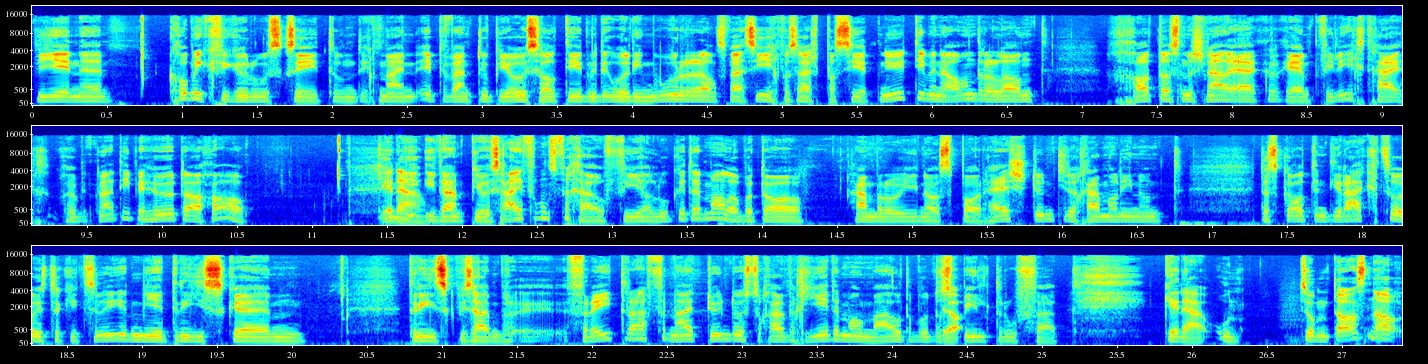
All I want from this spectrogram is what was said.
wie eine Comicfigur aussieht. Und ich meine, eben wenn du bei uns halt irgendwie Uli Maurer, als weiß ich, was hast, passiert nichts in einem anderen Land, kann das noch schnell Ärger geben. Vielleicht können genau die Behörden haben Genau. Ich, ich will bei uns iPhones verkaufen, ja, schaut mal, aber da haben wir euch noch ein paar Hashstunden, da kommen wir rein und das geht dann direkt zu uns. Da gibt es nicht irgendwie 30, ähm, 30 bis wir, äh, Freitreffer. Nein, tun uns doch einfach jedem mal melden, der das ja. Bild drauf hat. Genau, und um das noch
